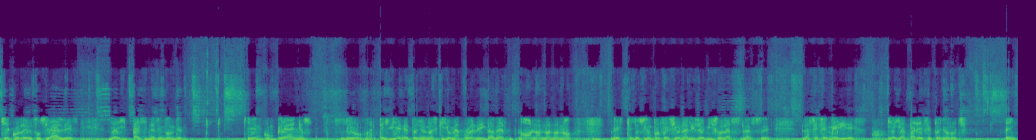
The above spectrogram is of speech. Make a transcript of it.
checo redes sociales y hay páginas en donde quién cumpleaños digo ahí viene Toño no es que yo me acuerde y diga a ver no no no no no. Este yo soy un profesional y reviso las las eh, las efemérides y ahí aparece Toño Rocha ¿sí?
